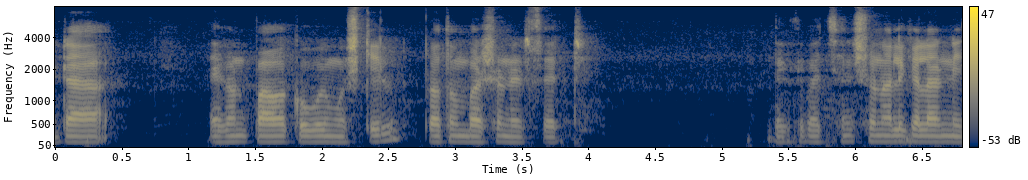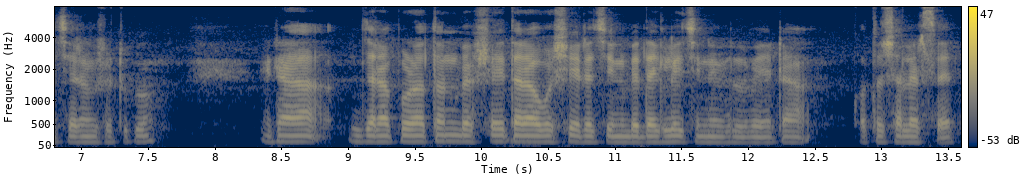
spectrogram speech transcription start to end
এটা এখন পাওয়া খুবই মুশকিল প্রথম ভার্সনের সেট। দেখতে পাচ্ছেন সোনালি কালার নিচের অংশটুকু। এটা যারা পুরাতন ব্যবসায়ী, তারা অবশ্যই এটা চিনবে, দেখলেই চিনে ফেলবে এটা কত সালের সেট।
